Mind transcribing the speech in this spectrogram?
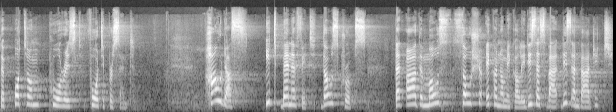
the bottom poorest 40%? How does it benefit those groups that are the most socio-economically disadvantaged,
